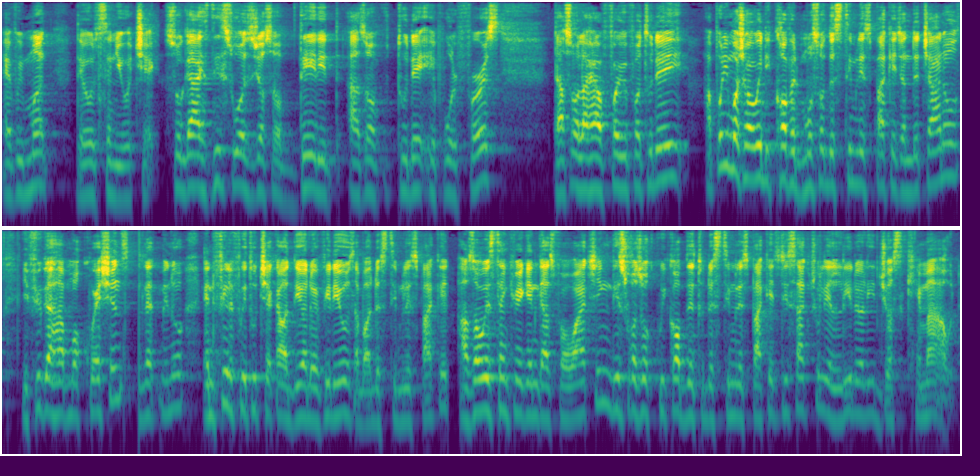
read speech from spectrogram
every month, they will send you a check. So guys, this was just updated as of today, April 1st. That's all I have for you for today. I pretty much already covered most of the stimulus package on the channel. If you guys have more questions, let me know. And feel free to check out the other videos about the stimulus package. As always, thank you again guys for watching. This was a quick update to the stimulus package. This actually literally just came out.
